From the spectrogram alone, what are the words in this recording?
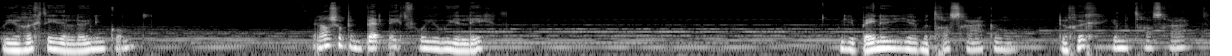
Hoe je rug tegen de leuning komt. En als je op het bed ligt, voel je hoe je ligt. Je benen je matras raken, de rug je matras raakt.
